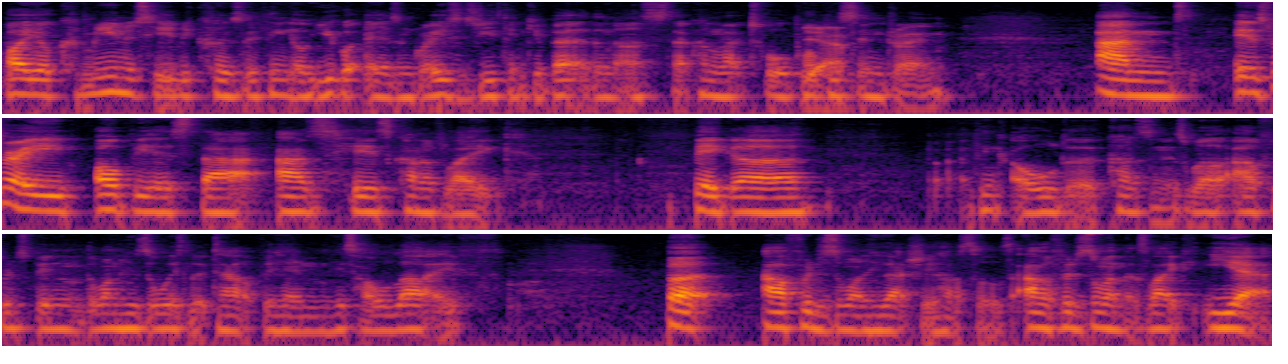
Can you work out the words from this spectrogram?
by your community because they think, "Oh, you got airs and graces. You think you're better than us." That kind of like tall poppy Yeah. syndrome, and it's very obvious that as his kind of like bigger, I think older cousin as well, Alfred's been the one who's always looked out for him his whole life, but Alfred is the one who actually hustles. Alfred is the one that's like, "Yeah."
